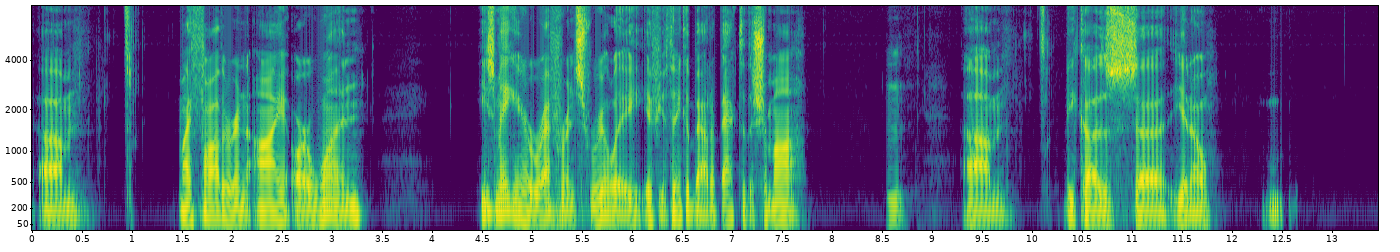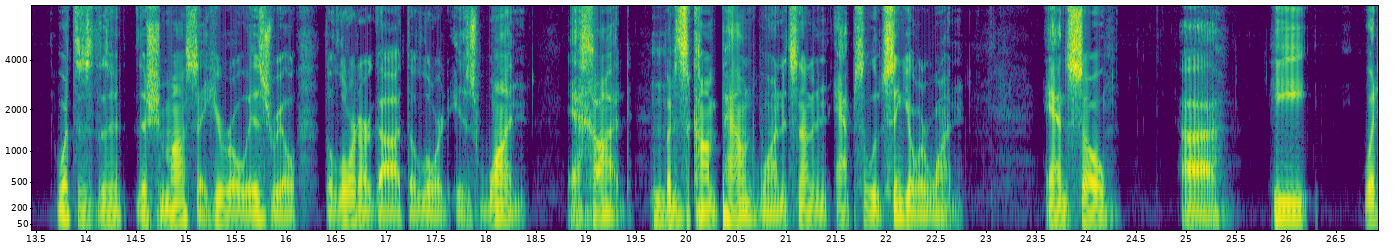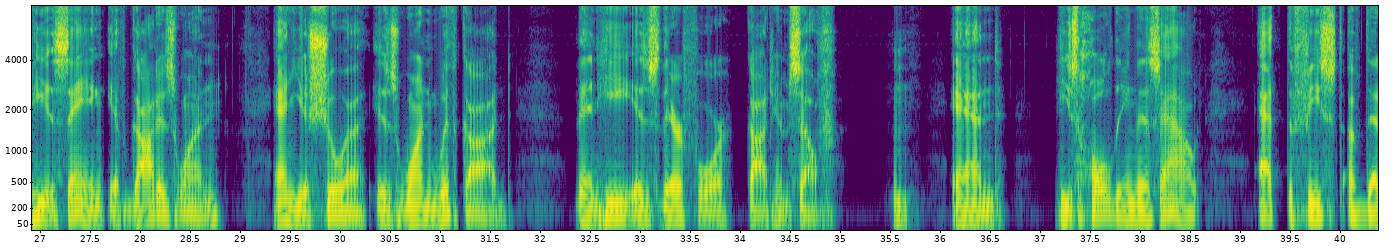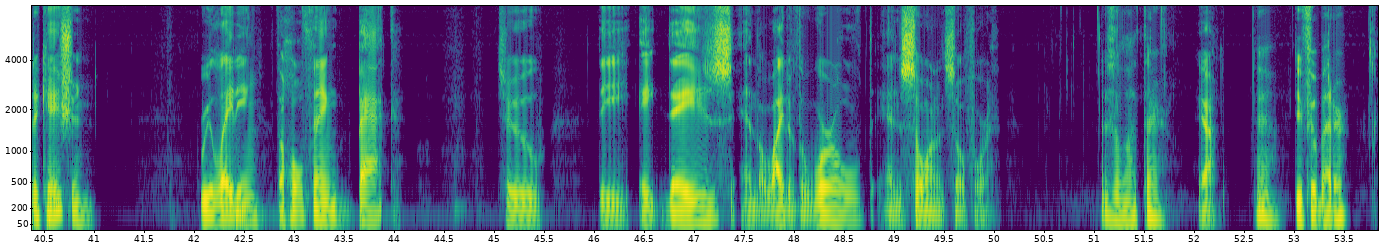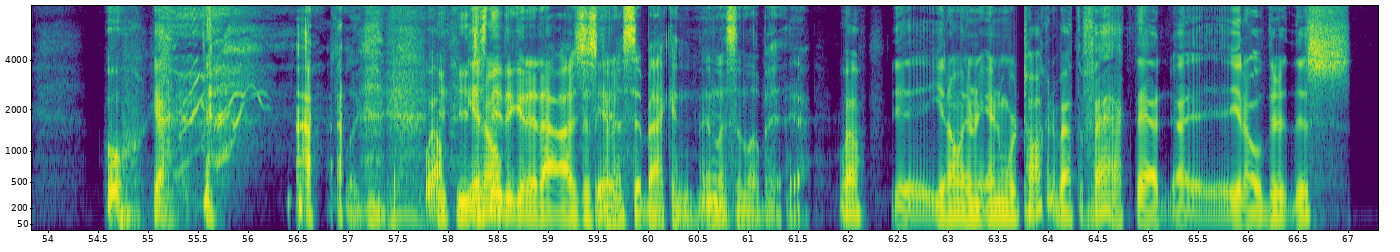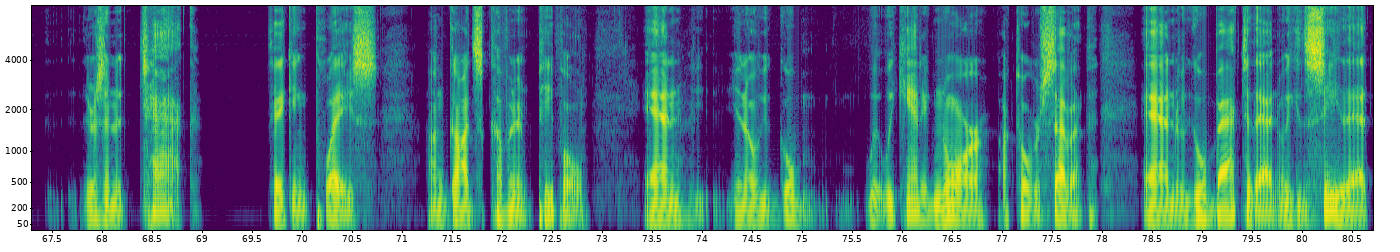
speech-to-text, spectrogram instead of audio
um, "My Father and I are one." He's making a reference, really, if you think about it, back to the Shema. Mm. Um, because uh, you know what does the, the Shema say? Hear, O Israel, the Lord our God, the Lord is one, echad. Mm-hmm. But it's a compound one. It's not an absolute singular one. And so uh, he, what he is saying, if God is one and Yeshua is one with God, then he is therefore God himself. Hmm. And he's holding this out at the Feast of Dedication relating the whole thing back to the eight days and the light of the world and so on and so forth. There's a lot there. Yeah. Yeah. Do you feel better? Oh, yeah. like, well, you, you, you just know, need to get it out. I was just going to sit back and, and listen a little bit. Yeah. Well, you know, and, and we're talking about the fact that, uh, you know, there, this, there's an attack taking place on God's covenant people. And, you know, you go, we, we can't ignore October 7th. And we go back to that and we can see that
